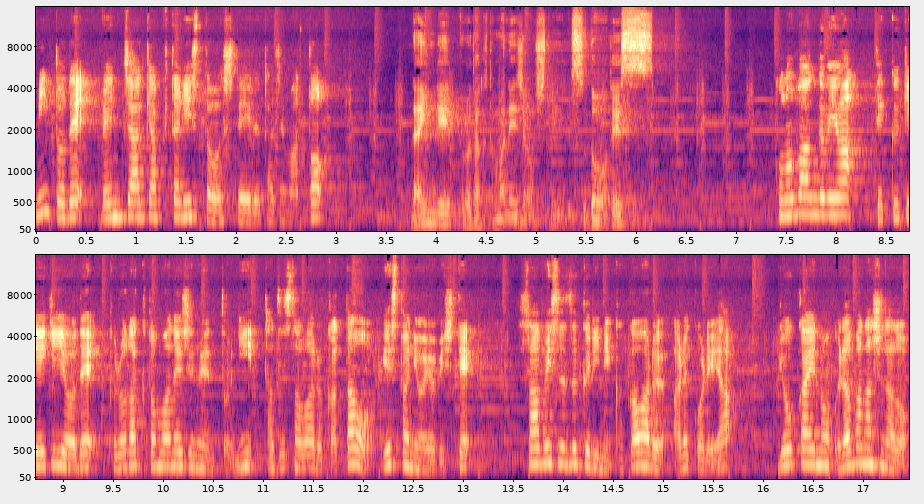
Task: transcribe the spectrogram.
ミントでベンチャーキャピタリストをしている田島と LINE でプロダクトマネージャーをしている須藤です。この番組はテック系企業でプロダクトマネジメントに携わる方をゲストにお呼びしてサービス作りに関わるあれこれや業界の裏話など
